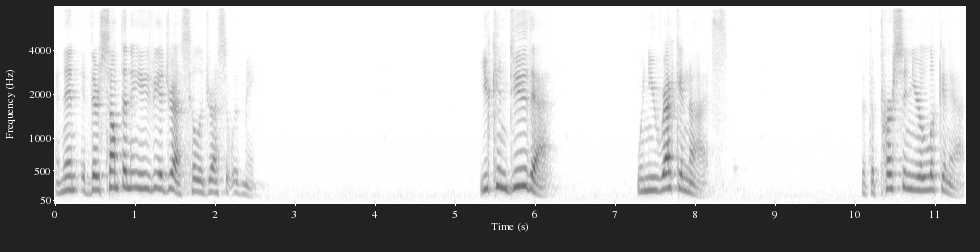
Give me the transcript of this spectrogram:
And then if there's something that needs to be addressed, he'll address it with me. You can do that when you recognize that the person you're looking at,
